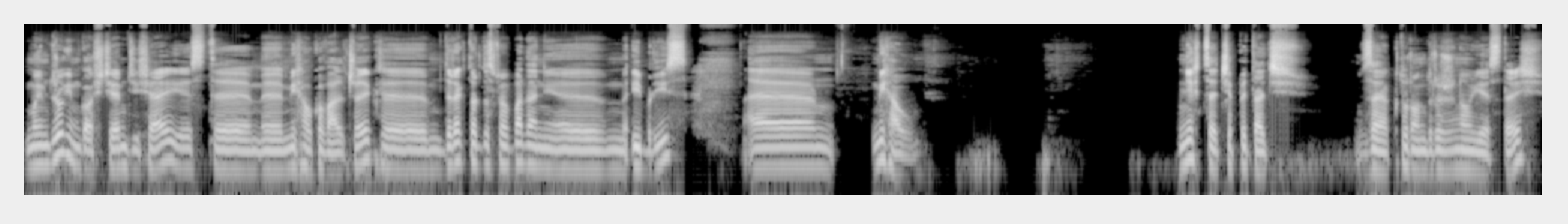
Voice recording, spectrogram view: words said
moim drugim gościem dzisiaj jest e, e, Michał Kowalczyk, dyrektor do spraw badań IBRIS. Michał, nie chcę cię pytać, za którą drużyną jesteś,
